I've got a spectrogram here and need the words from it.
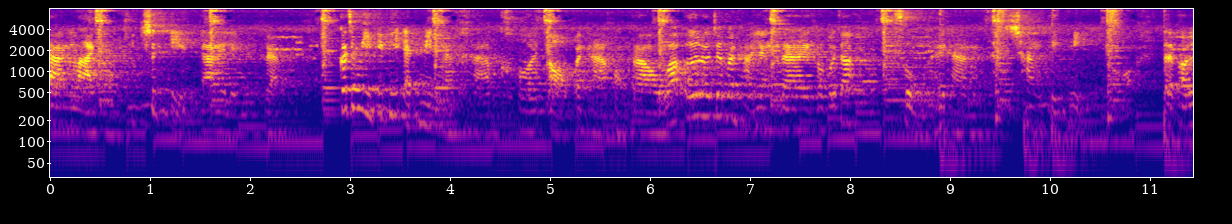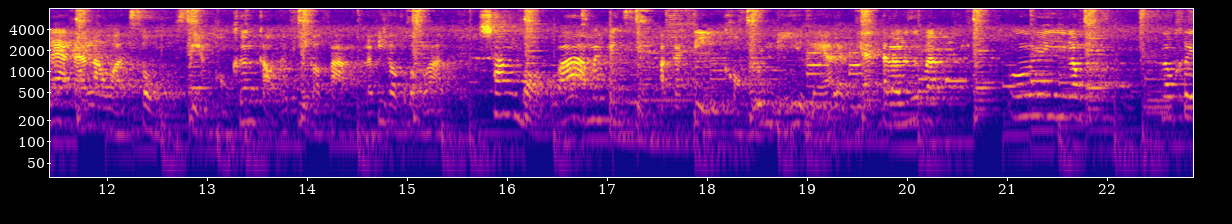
ทางไลน์ของ KitchenAid ได้เลยนะครับ ก็จะมีพี่ๆแอดมินนะครับ คอยตอบปัญหาของเราว่า เออเราเจะปัญหาอย่างไร เขาก็จะส่งให้ทางช่างเทคนิคเนาะแต่ตอนแรกนะเราอะส่งเสียงของเครื่องเก่าให้พี่เขาฟัง แล้วพี่เขาก็บอกว่า ช่างบอกว่ามันเป็นเสียงปกติของรุ่นนี้อยู่แล้วอะไรแบบเนี้ยแต่เรารู้สึกแบบโอ้ยเรา เราเคย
